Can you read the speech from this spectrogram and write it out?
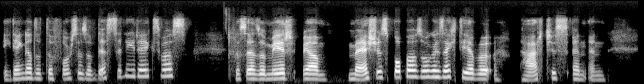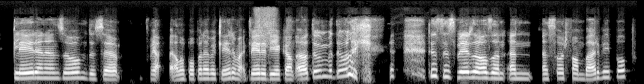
Ik denk dat het de Forces of Destiny-reeks was. Dat zijn zo meer ja, meisjespoppen, zo gezegd. Die hebben haartjes en, en kleren en zo. Dus eh, ja, alle poppen hebben kleren, maar kleren die je kan uitdoen, bedoel ik. dus het is meer zoals een, een, een soort van Barbie-pop.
